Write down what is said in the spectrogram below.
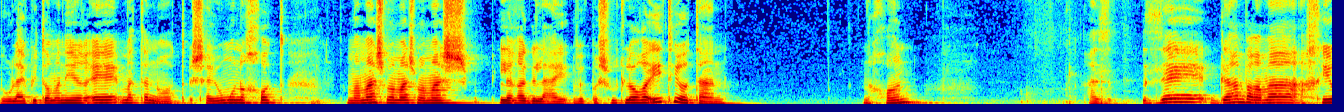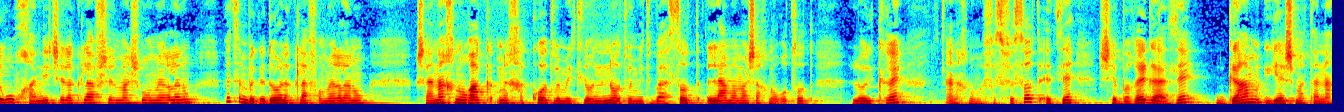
ואולי פתאום אני אראה מתנות שהיו מונחות ממש ממש ממש לרגליי, ופשוט לא ראיתי אותן. נכון? אז זה גם ברמה הכי רוחנית של הקלף של מה שהוא אומר לנו. בעצם בגדול הקלף אומר לנו, כשאנחנו רק מחכות ומתלוננות ומתבאסות למה מה שאנחנו רוצות לא יקרה, אנחנו מפספסות את זה שברגע הזה גם יש מתנה.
